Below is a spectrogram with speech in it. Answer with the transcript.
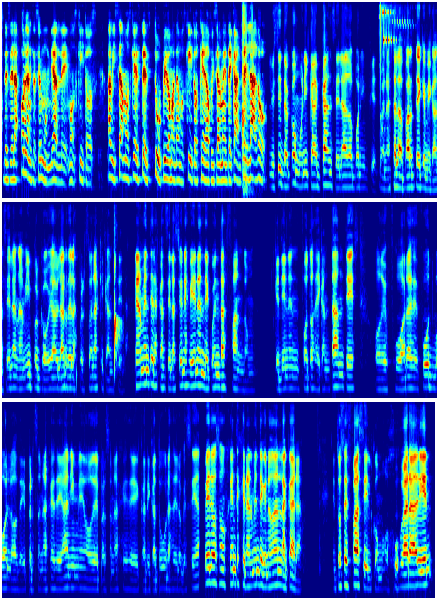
Desde la Organización Mundial de Mosquitos, avisamos que este estúpido matamosquitos queda oficialmente cancelado. Luisito Comunica cancelado por infiel. Bueno, esta es la parte que me cancelan a mí porque voy a hablar de las personas que cancelan. Generalmente las cancelaciones vienen de cuentas fandom, que tienen fotos de cantantes o de jugadores de fútbol o de personajes de anime o de personajes de caricaturas, de lo que sea. Pero son gente generalmente que no dan la cara. Entonces es fácil como juzgar a alguien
